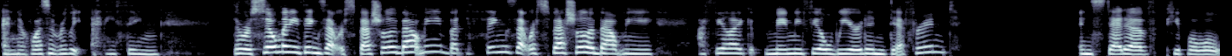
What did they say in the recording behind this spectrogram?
And there wasn't really anything there were so many things that were special about me, but the things that were special about me, I feel like made me feel weird and different. instead of people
